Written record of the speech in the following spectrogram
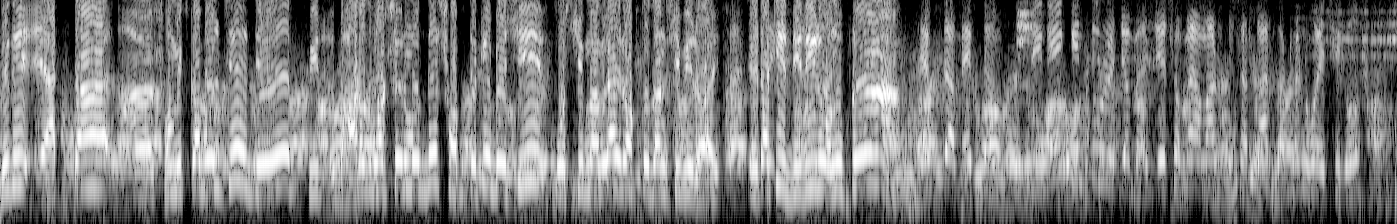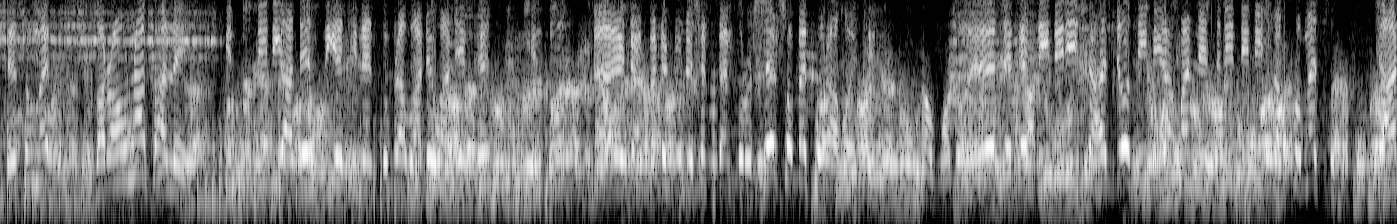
দিদি একটা সমীক্ষা বলছে যে ভারতবর্ষের মধ্যে সব থেকে বেশি পশ্চিমবাংলায় রক্তদান শিবির হয় এটা কি দিদির অনুপ্রেরণা একদম একদম দিদি কিন্তু যে সময় আমার সরকার গঠন হয়েছিল সে সময় করোনা কালে কিন্তু দিদি আদেশ দিয়েছিলেন তোমরা ওয়ার্ডে ওয়ার্ডে কিন্তু এটা ডোনেশন ক্যাম্প করো সে সময় করা হয়েছিল থেকে দিদিরই সাহায্য, দিদি আমার নেত্রী, দিদি সবসময় চান।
